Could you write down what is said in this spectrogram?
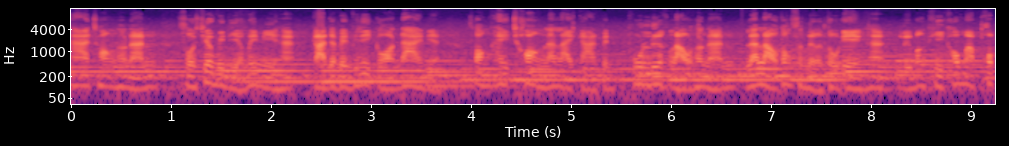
4-5 ช่องเท่านั้นโซเชียลมีเดียไม่มีฮะการจะเป็นพิธีกรได้เนี่ย ต้องให้ช่องและรายการเป็นผู้เลือกเราเท่านั้น และเราต้องเสนอตัวเองฮะหรือบางทีเขามาพบ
